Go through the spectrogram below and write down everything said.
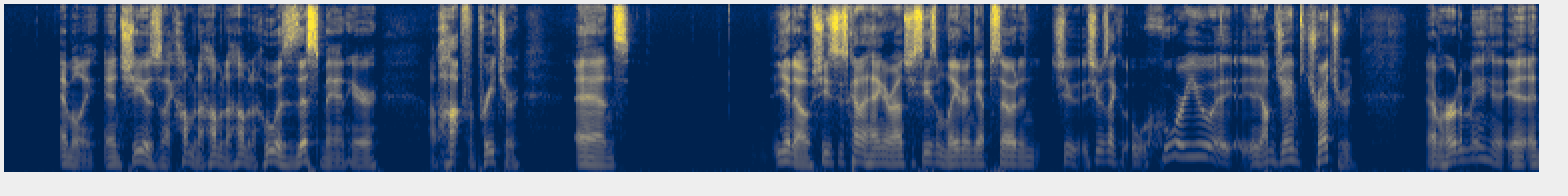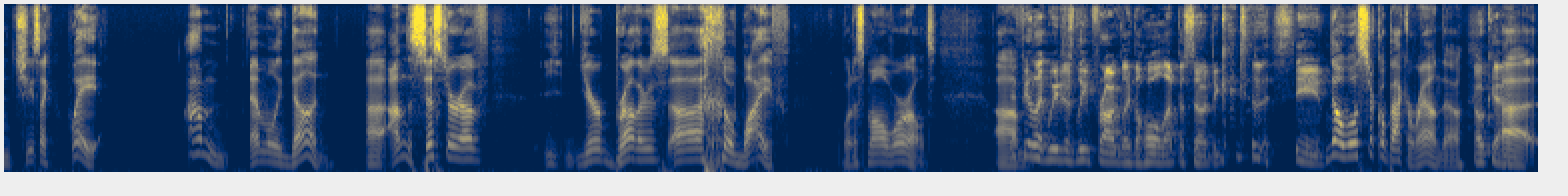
Emily. And she is like, humming, a humming, a humming. Who is this man here? I'm hot for preacher. And you know, she's just kind of hanging around. She sees him later in the episode, and she she was like, "Who are you? I'm James Trenchard. Ever heard of me?" And- she's like, "Wait, I'm Emily Dunn. Uh, I'm the sister of y- your brother's uh, wife. What a small world. I feel like we just leapfrogged like the whole episode to get to this scene. No, we'll circle back around though. Okay. Uh,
